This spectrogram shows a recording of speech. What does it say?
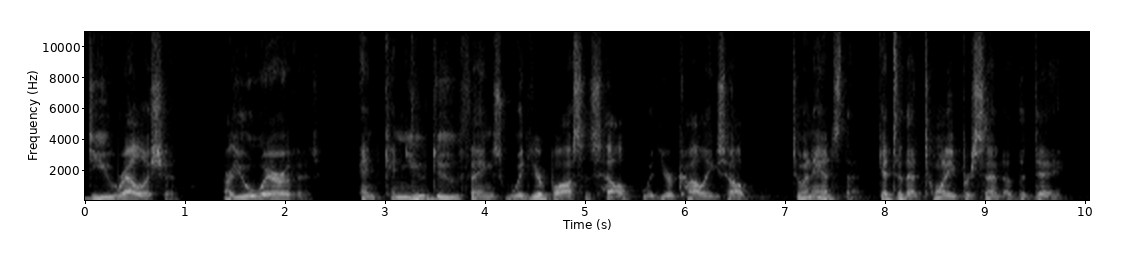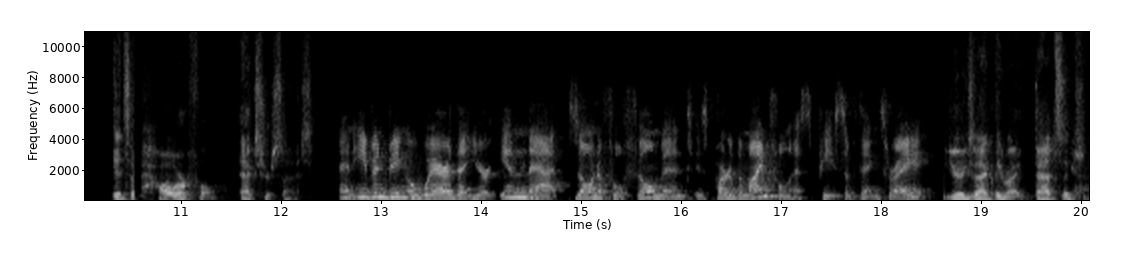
Do you relish it? Are you aware of it? And can you do things with your boss's help, with your colleagues' help to enhance that? Get to that 20% of the day. It's a powerful exercise. And even being aware that you're in that zone of fulfillment is part of the mindfulness piece of things, right? You're exactly right. That's the yeah. key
